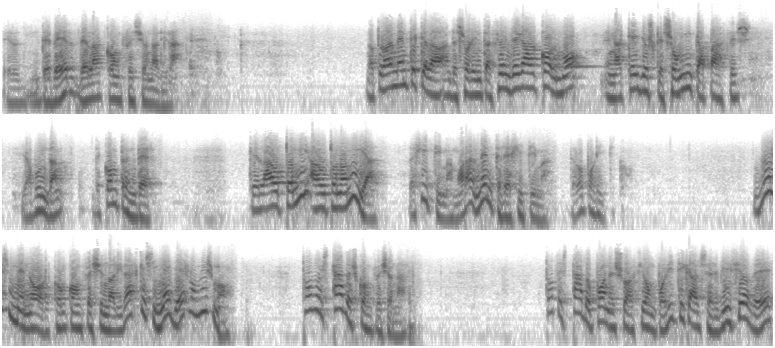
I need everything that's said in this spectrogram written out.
el deber de la confesionalidad. Naturalmente que la desorientación llega al colmo en aquellos que son incapaces y abundan de comprender que la autonomía legítima, moralmente legítima, de lo político, no es menor con confesionalidad que sin ella, es lo mismo. Todo Estado es confesional. Todo Estado pone su acción política al servicio de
